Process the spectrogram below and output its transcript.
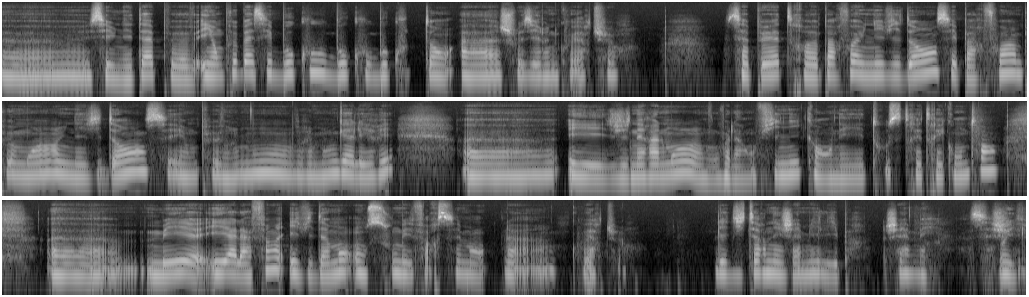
euh, c'est une étape. euh, et on peut passer beaucoup, beaucoup, beaucoup de temps à choisir une couverture. Ça peut être parfois une évidence et parfois un peu moins une évidence et on peut vraiment, vraiment galérer. Et généralement, on, voilà, on finit quand on est tous très, très contents. Mais, et à la fin, évidemment, on soumet forcément la couverture. L'éditeur n'est jamais libre. Jamais. Sachez-le.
